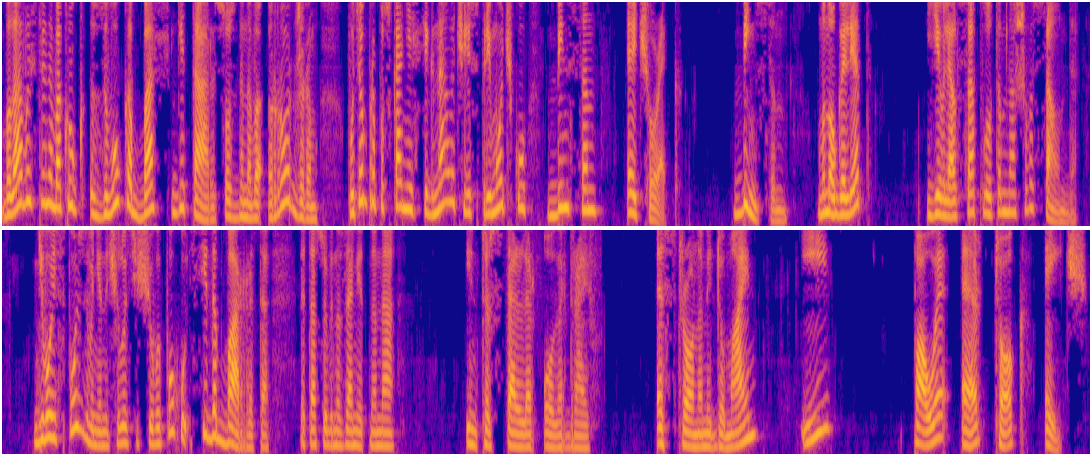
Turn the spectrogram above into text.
была выставлена вокруг звука бас-гитары, созданного Роджером путем пропускания сигнала через примочку Бинсон Эчурек. Бинсон много лет являлся оплотом нашего саунда. Его использование началось еще в эпоху Сида Баррета, это особенно заметно на Interstellar Overdrive, Astronomy Domain и Power Air Talk H.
